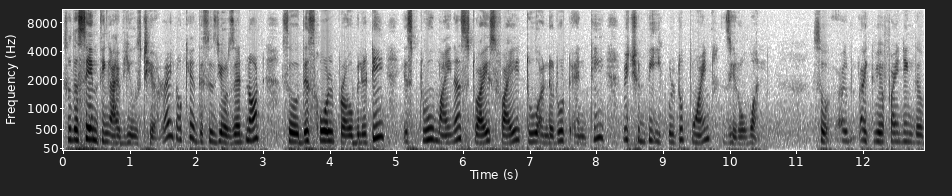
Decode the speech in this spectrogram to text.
so the same thing I have used here, right. Okay. This is your z naught. So, this whole probability is 2 minus twice phi 2 under root n t, which should be equal to 0.01. So, uh, like we are finding the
